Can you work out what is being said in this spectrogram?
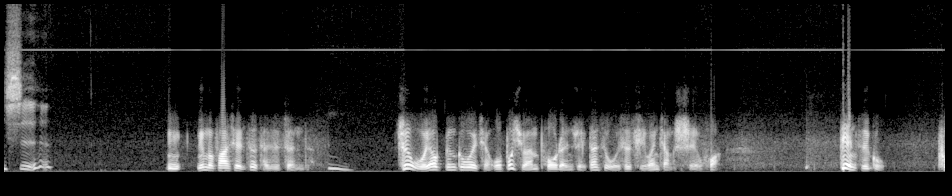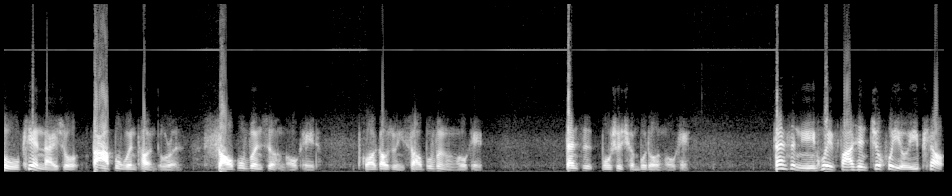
是，你你有没有发现，这才是真的？嗯，所以我要跟各位讲，我不喜欢泼冷水，但是我是喜欢讲实话。电子股普遍来说，大部分套很多人，少部分是很 OK 的。我要告诉你，少部分很 OK，但是不是全部都很 OK。但是你会发现，就会有一票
